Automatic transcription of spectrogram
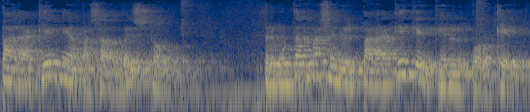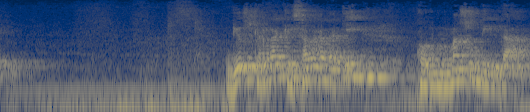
¿para qué me ha pasado esto? Preguntar más en el para qué que en el por qué. Dios querrá que salga de aquí con más humildad,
